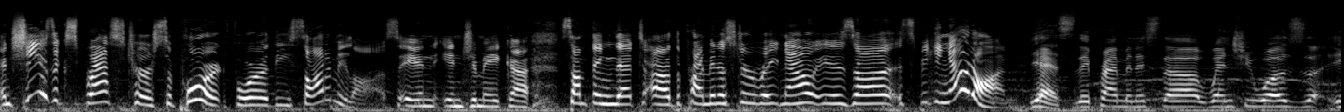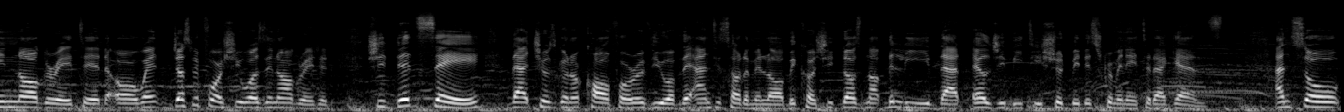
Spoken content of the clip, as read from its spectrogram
And she has expressed her support for the sodomy laws in, in Jamaica, something that uh, the Prime Minister right now is uh, speaking out on. Yes, the Prime Minister, when she was inaugurated, or when just before she was inaugurated, she did say that she was going to call for a review of the anti sodomy law because she does not believe that LGBT should be discriminated against. And so,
